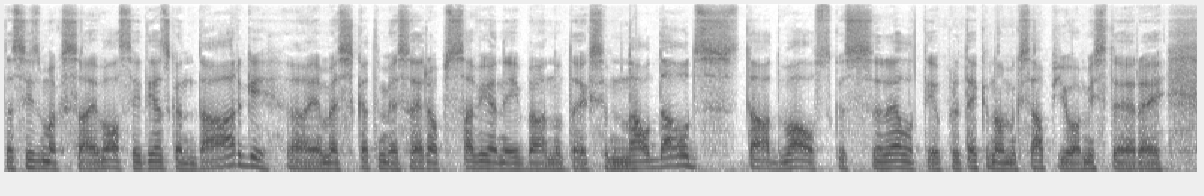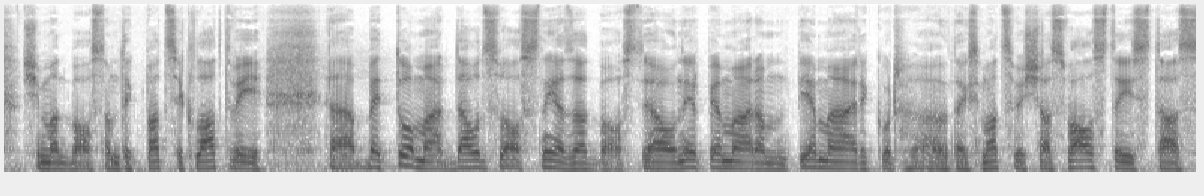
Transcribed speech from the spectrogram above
tas izmaksāja valstī diezgan dārgi. Ja mēs skatāmies Eiropas Savienībā, nu, teiksim, nav daudz tādu valstu, kas relatīvi pret ekonomikas apjomu iztērēja šim atbalstam tikpat, cik Latvija. Bet tomēr daudzas valsts sniedz atbalstu. Ja, ir piemēram piemēri, kur teiksim, atsevišķās valstīs tās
